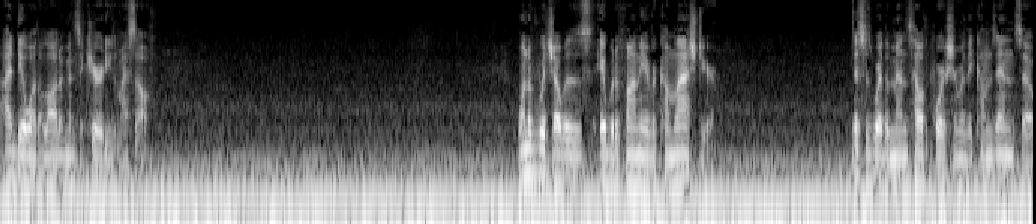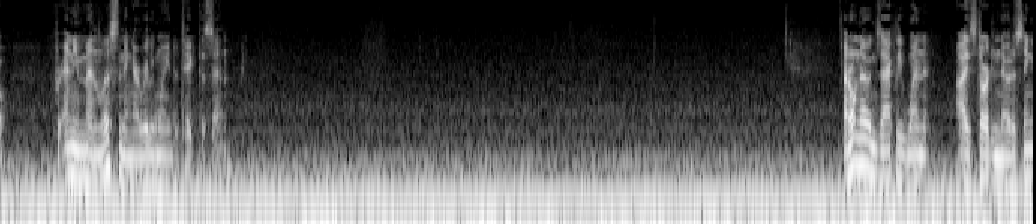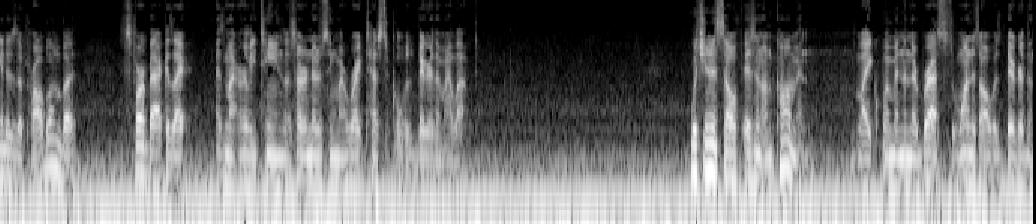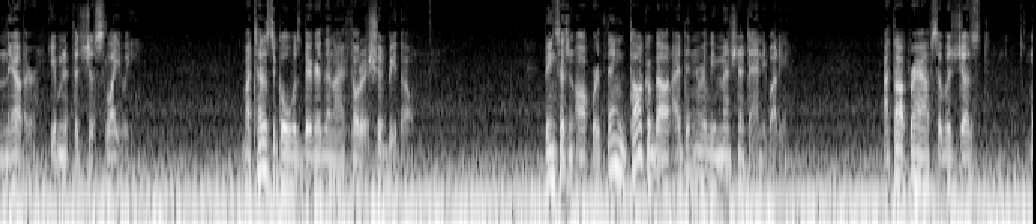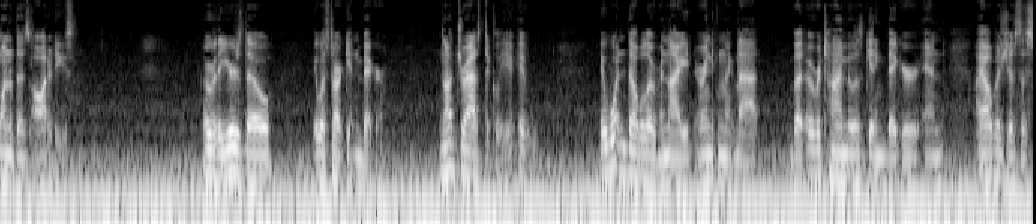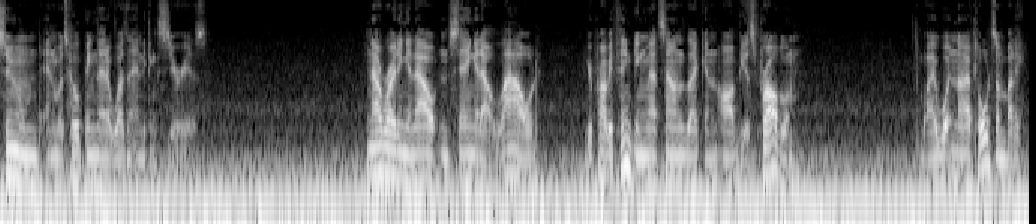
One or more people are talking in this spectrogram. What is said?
I deal with a lot of insecurities myself. One of which I was able to finally overcome last year. This is where the men's health portion really comes in, so for any men listening, I really want you to take this in. I don't know exactly when I started noticing it as a problem, but as far back as I as my early teens, I started noticing my right testicle was bigger than my left which in itself isn't uncommon. Like women and their breasts, one is always bigger than the other, even if it's just slightly. My testicle was bigger than I felt it should be, though. Being such an awkward thing to talk about, I didn't really mention it to anybody. I thought perhaps it was just one of those oddities. Over the years, though, it would start getting bigger. Not drastically. It it wouldn't double overnight or anything like that, but over time it was getting bigger, and I always just assumed and was hoping that it wasn't anything serious. Now, writing it out and saying it out loud, you're probably thinking that sounds like an obvious problem. Why wouldn't I have told somebody?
